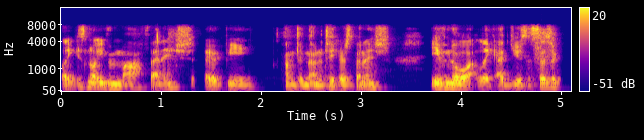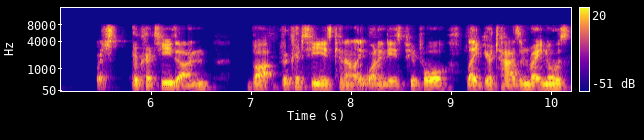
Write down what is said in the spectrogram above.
like, it's not even my finish. It would be I'm doing the Undertaker's finish, even though like I'd use a scissor, which Booker T done. But Booker T is kind of like one of these people, like your Taz and Rhinos.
